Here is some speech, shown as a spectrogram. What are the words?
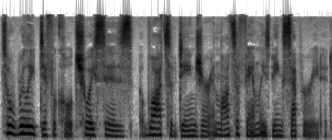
So really difficult choices, lots of danger and lots of families being separated.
